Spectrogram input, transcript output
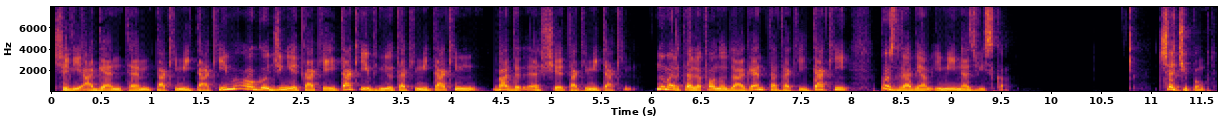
czyli agentem takim i takim, o godzinie takiej i takiej, w dniu takim i takim, w adresie takim i takim. Numer telefonu do agenta taki i taki. Pozdrawiam imię i nazwisko. Trzeci punkt.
